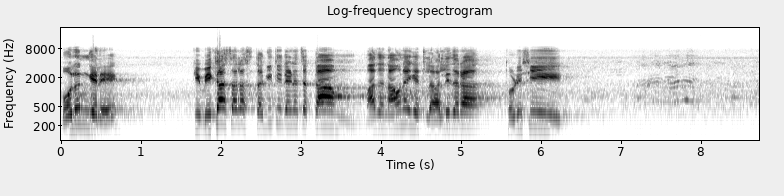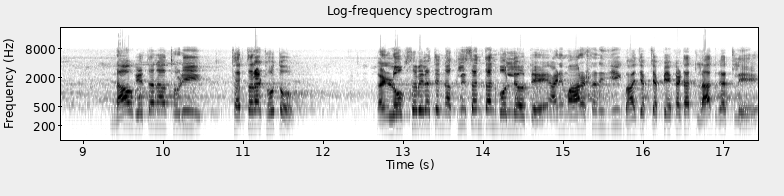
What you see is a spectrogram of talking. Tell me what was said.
बोलून गेले की विकासाला स्थगिती देण्याचं काम माझं नाव नाही घेतलं. हल्ली जरा थोडीशी नाव घेताना थोडी थरथराट होतो. कारण लोकसभेला ते नकली संतान बोलले होते आणि महाराष्ट्राने जी भाजपच्या पेकाटात लाद घातले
